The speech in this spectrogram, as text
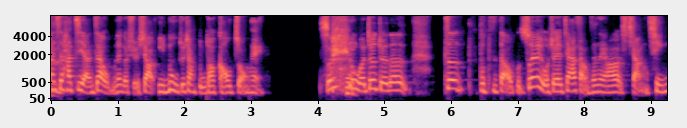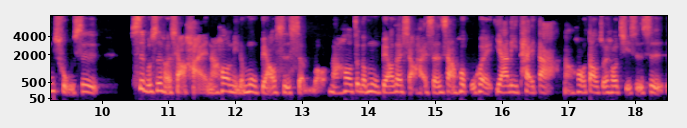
但是他既然在我们那个学校一路就这样读到高中，哎。所以我就觉得这不知道不，所以我觉得家长真的要想清楚是适不适合小孩，然后你的目标是什么，然后这个目标在小孩身上会不会压力太大，然后到最后其实是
